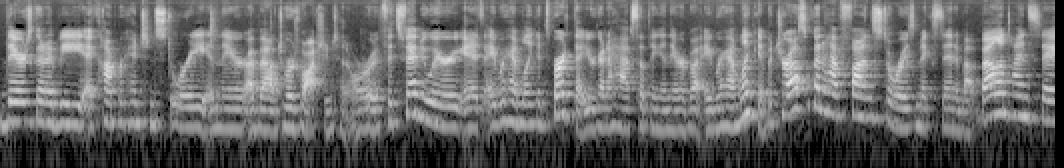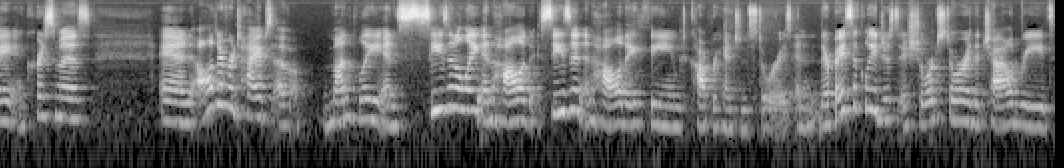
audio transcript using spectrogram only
there's going to be a comprehension story in there about George Washington. Or if it's February and it's Abraham Lincoln's birthday, you're going to have something in there about Abraham Lincoln. But you're also going to have fun stories mixed in about Valentine's Day and Christmas and all different types of monthly and seasonally and holiday season and holiday themed comprehension stories. And they're basically just a short story the child reads.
